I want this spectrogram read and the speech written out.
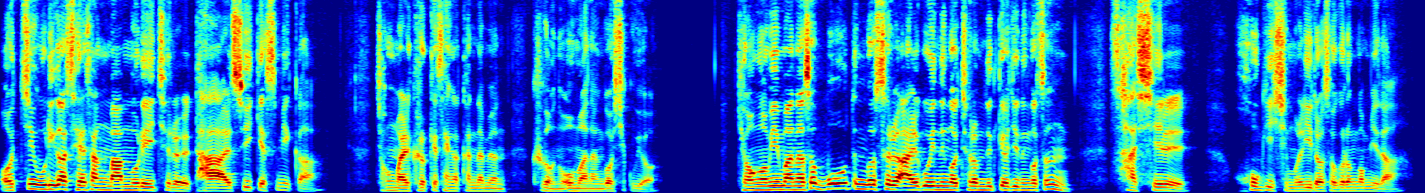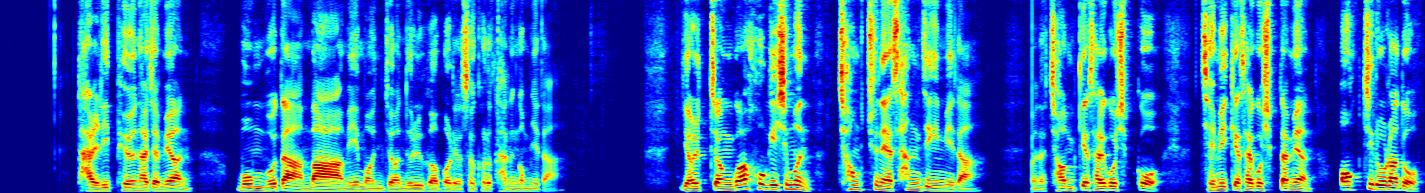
어찌 우리가 세상 만물의 이치를 다 알 수 있겠습니까? 정말 그렇게 생각한다면 그건 오만한 것이고요. 경험이 많아서 모든 것을 알고 있는 것처럼 느껴지는 것은 사실 호기심을 잃어서 그런 겁니다. 달리 표현하자면 몸보다 마음이 먼저 늙어버려서 그렇다는 겁니다. 열정과 호기심은 청춘의 상징입니다. 젊게 살고 싶고 재밌게 살고 싶다면 억지로라도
